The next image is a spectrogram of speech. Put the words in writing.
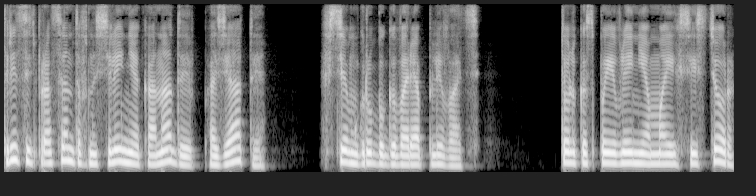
30% населения Канады — азиаты. Всем, грубо говоря, плевать. Только с появлением моих сестер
